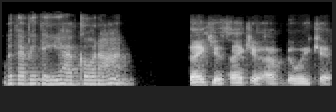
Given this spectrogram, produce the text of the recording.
with everything you have going on. Thank you, thank you. Have a good weekend.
